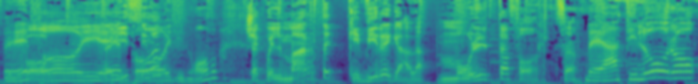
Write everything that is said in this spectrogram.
E poi, e Bravissima. poi di nuovo. C'è quel Marte che vi regala molta forza. Beati loro.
